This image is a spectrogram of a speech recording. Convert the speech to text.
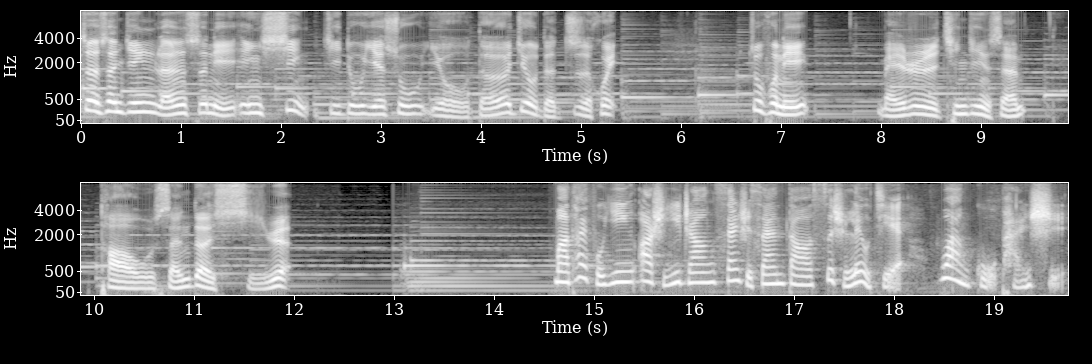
这圣经能使你因信基督耶稣有得救的智慧。祝福你，每日亲近神，讨神的喜悦。马太福音二十一章三十三到四十六节，万古磐石。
